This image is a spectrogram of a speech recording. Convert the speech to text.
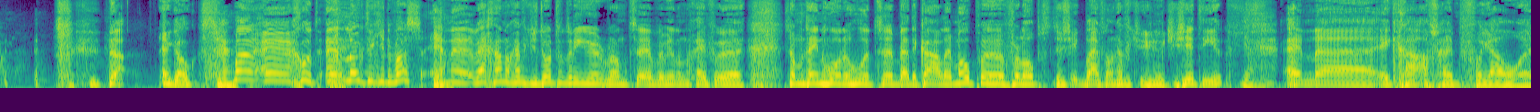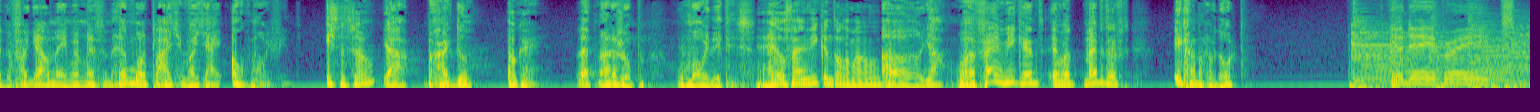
ja, ik ook. Ja. Maar eh, goed, eh, leuk dat je er was. En eh, wij gaan nog eventjes door tot drie uur. Want eh, we willen nog even zo meteen horen hoe het bij de KLM Open verloopt. Dus ik blijf nog eventjes een uurtje zitten hier. Ja. En eh, ik ga afscheid van jou, eh, van jou nemen met een heel mooi plaatje wat jij ook mooi vindt. Is dat zo? Ja, dat ga ik doen. Oké. Let maar eens op hoe mooi dit is. Heel fijn weekend allemaal. Uh, ja, fijn weekend. En wat mij betreft, ik ga nog even door. Your day breaks,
